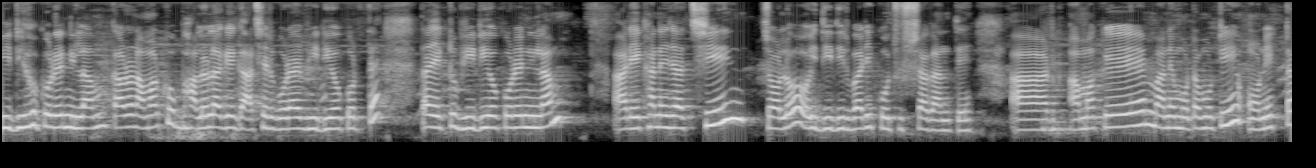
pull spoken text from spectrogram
ভিডিও করে নিলাম। কারণ আমার খুব ভালো লাগে গাছের গোড়ায় ভিডিও করতে। তাই একটু ভিডিও করে নিলাম। আর এখানে যাচ্ছি, চলো ওই দিদির বাড়ি কচুর শাক আনতে। আর আমাকে মানে মোটামুটি অনেকটা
